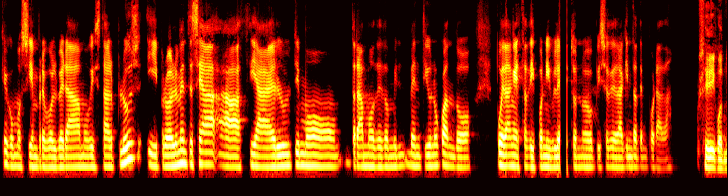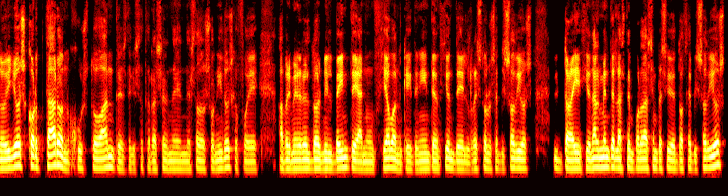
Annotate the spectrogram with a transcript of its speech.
que como siempre volverá a Movistar Plus y probablemente sea hacia el último tramo de 2021 cuando puedan estar disponibles estos nuevos episodios de la quinta temporada. Sí, cuando ellos cortaron justo antes de que se cerrasen en Estados Unidos, que fue a primero del 2020, anunciaban que tenía intención del resto de los episodios. Tradicionalmente las temporadas siempre han sido de 12 episodios,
